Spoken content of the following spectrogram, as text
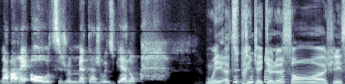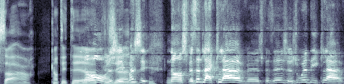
la barre est haute si je veux me mettre à jouer du piano. Oui, as-tu pris quelques leçons chez les sœurs? Quand tu étais non, plus jeune? Moi, non, je faisais de la clave. Je, faisais, je jouais des claves.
